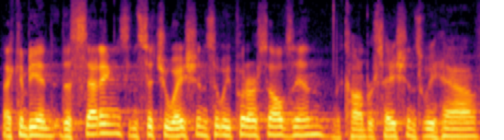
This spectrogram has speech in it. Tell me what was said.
That can be in the settings and situations that we put ourselves in, the conversations we have,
